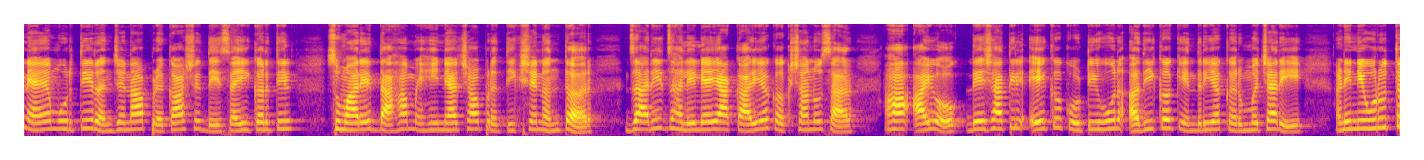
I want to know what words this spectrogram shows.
न्यायमूर्ती रंजना प्रकाश देसाई करतील. सुमारे दहा महिन्याच्या प्रतीक्षेनंतर जारी झालेल्या या कार्यकक्षानुसार हा आयोग देशातील एक कोटीहून अधिक केंद्रीय कर्मचारी आणि निवृत्त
